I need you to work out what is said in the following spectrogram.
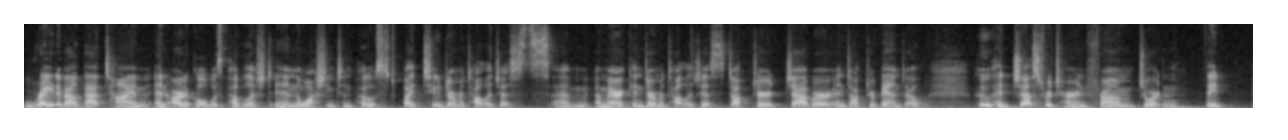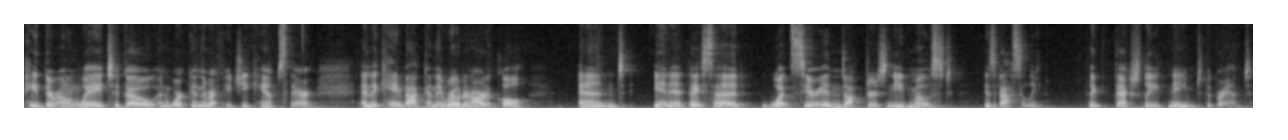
right about that time, an article was published in the Washington Post by two dermatologists, um, American dermatologists, Dr. Jaber and Dr. Bando, who had just returned from Jordan. They paid their own way to go and work in the refugee camps there. And they came back and they wrote an article, and in it they said, What Syrian doctors need most is Vaseline. They, they actually named the brand.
